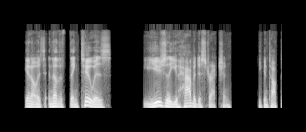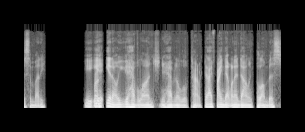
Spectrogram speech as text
you know, it's another thing too is usually you have a distraction. You can talk to somebody. You, you, you know, you have lunch and you're having a little conversation. I find that when I'm down in Columbus.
